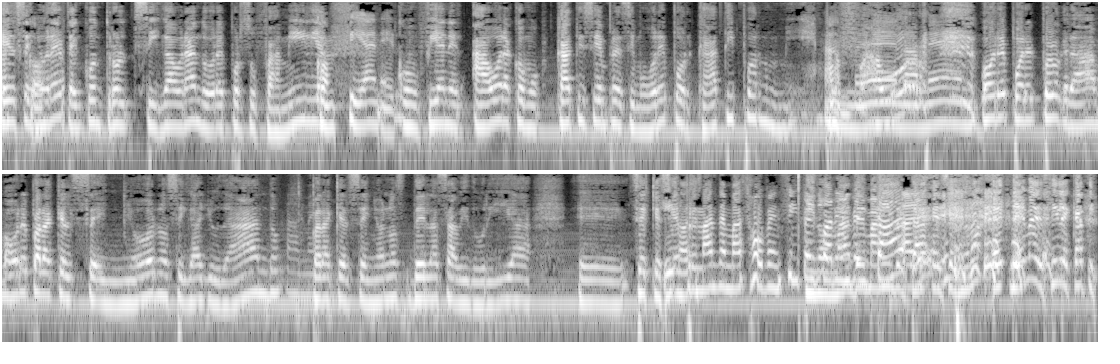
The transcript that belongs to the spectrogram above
El Señor cosas. está en control, siga orando, ore por su familia. Confía en él. Confía en él. Ahora, como Katy siempre decimos, ore por Katy por mí. Por Amén, favor. amén. Ore por el programa, ore para que el Señor nos siga ayudando, Amén. para que el Señor nos dé la sabiduría. Eh, sé que y siempre nos mande más jovencitas y nos para mande más inventar. El Señor nos- eh, déjeme decirle, Katy,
